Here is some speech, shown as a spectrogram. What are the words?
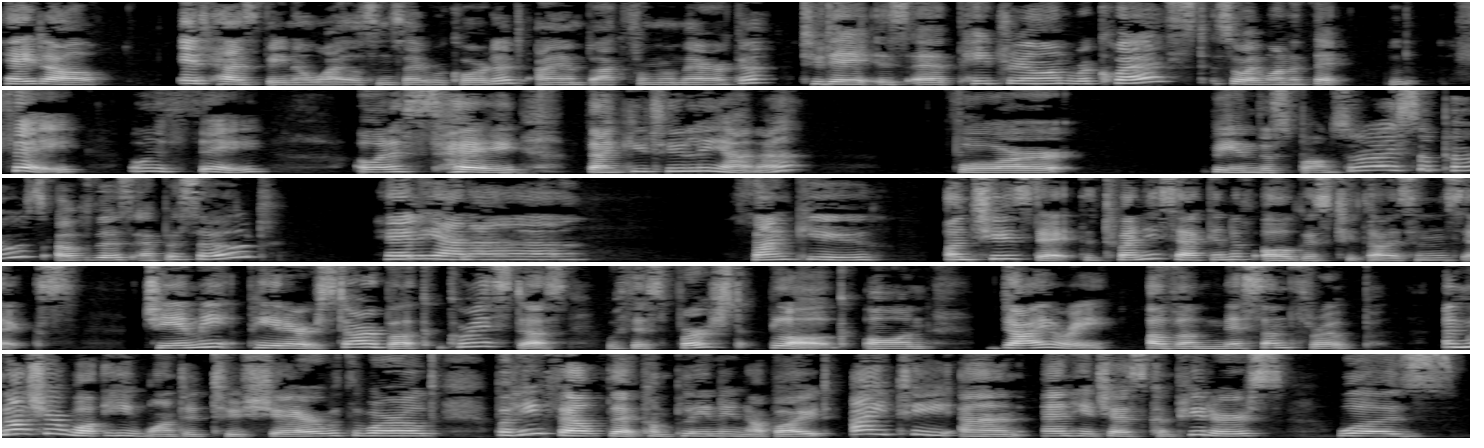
Hey doll. It has been a while since I recorded. I am back from America. Today is a Patreon request, so I want to th- say, I want to say, I want to say thank you to Liana for being the sponsor, I suppose, of this episode. Hey Liana. Thank you. On Tuesday, the 22nd of August 2006, Jamie Peter Starbuck graced us with his first blog on Diary of a Misanthrope. I'm not sure what he wanted to share with the world, but he felt that complaining about IT and NHS computers was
